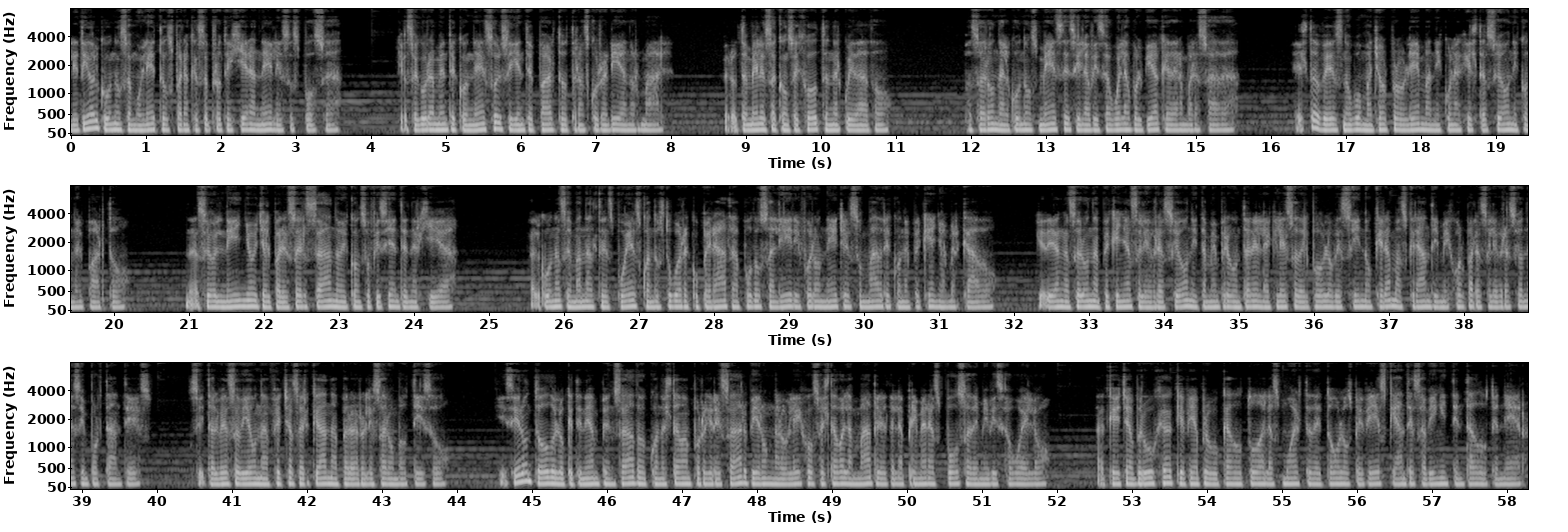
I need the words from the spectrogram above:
Le dio algunos amuletos para que se protegieran él y su esposa, que seguramente con eso el siguiente parto transcurriría normal. Pero también les aconsejó tener cuidado. Pasaron algunos meses y la bisabuela volvió a quedar embarazada. Esta vez no hubo mayor problema ni con la gestación ni con el parto. Nació el niño y al parecer sano y con suficiente energía. Algunas semanas después, cuando estuvo recuperada, pudo salir y fueron ella y su madre con el pequeño al mercado. Querían hacer una pequeña celebración y también preguntar en la iglesia del pueblo vecino que era más grande y mejor para celebraciones importantes, si tal vez había una fecha cercana para realizar un bautizo. Hicieron todo lo que tenían pensado. Cuando estaban por regresar, vieron a lo lejos estaba la madre de la primera esposa de mi bisabuelo. Aquella bruja que había provocado todas las muertes de todos los bebés que antes habían intentado tener.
